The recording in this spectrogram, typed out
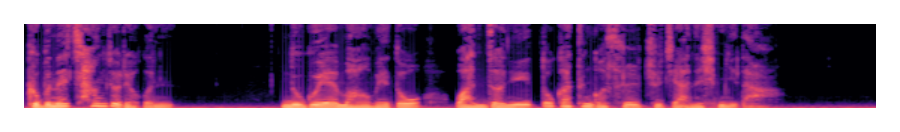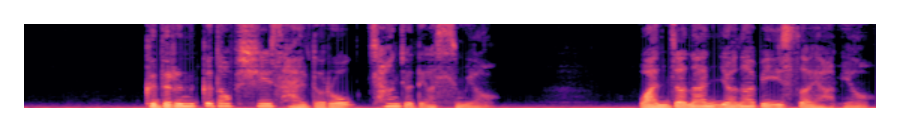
그분의 창조력은 누구의 마음에도 완전히 똑같은 것을 주지 않으십니다. 그들은 끝없이 살도록 창조되었으며 완전한 연합이 있어야 하며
